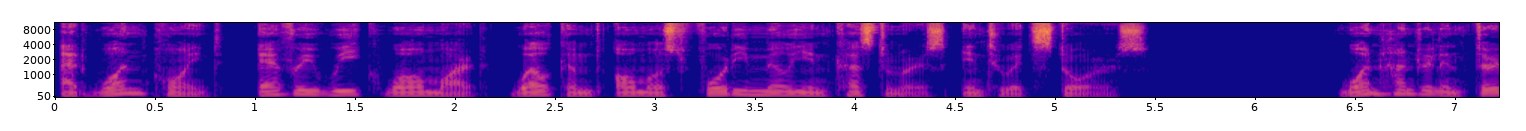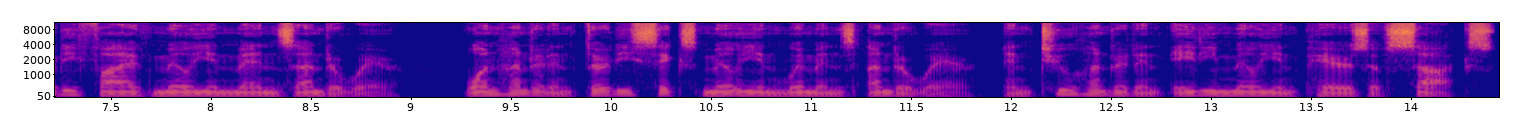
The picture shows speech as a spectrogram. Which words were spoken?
At one point, every week Walmart welcomed almost 40 million customers into its stores. 135 million men's underwear, 136 million women's underwear, and 280 million pairs of socks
